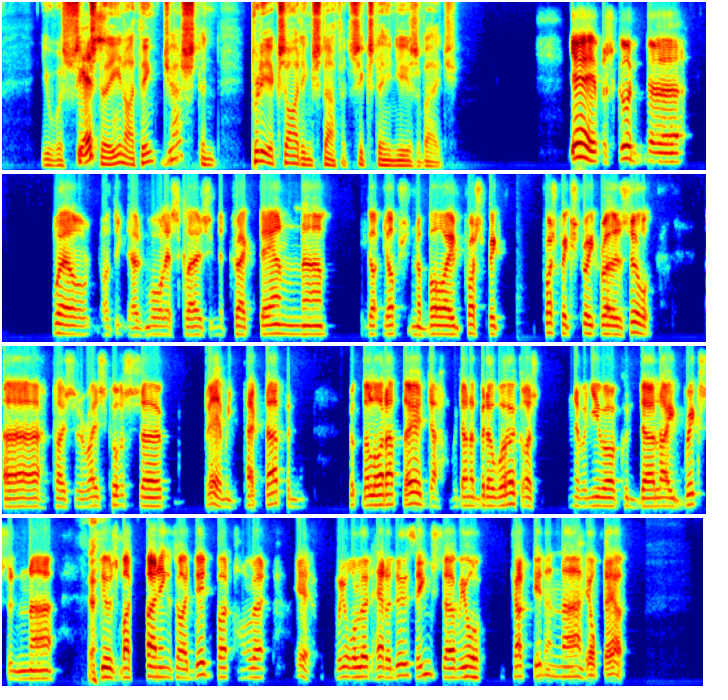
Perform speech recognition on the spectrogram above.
You were 16, I think, just, and pretty exciting stuff at 16 years of age. Yeah, it was good. Uh, well, I think they was more or less closing the track down. Um, you got the option to buy Prospect Prospect Street, Rose Hill, uh, close to the racecourse. So yeah, we packed up and took the lot up there. We done a bit of work. I never knew I could uh, lay bricks and uh, do as much painting as I did, but I learnt. Yeah, we all learnt how to do things. So we all chucked in and uh, helped out.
